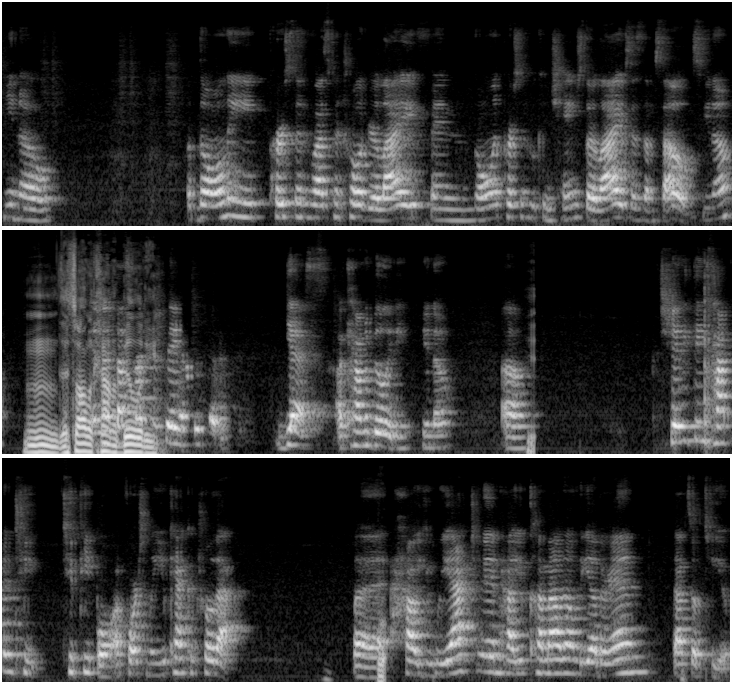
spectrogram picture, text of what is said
you know, the only person who has control of your life and the only person who can change their lives is themselves, you know? Mm, it's all accountability. Yes, accountability, you know? Um, Shitty things happen to, to people, unfortunately. You can't control that. But how you react to it and how you come out on the other end, that's up to you.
